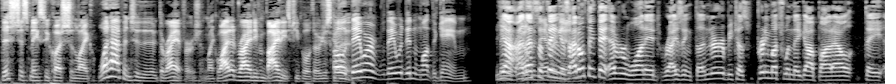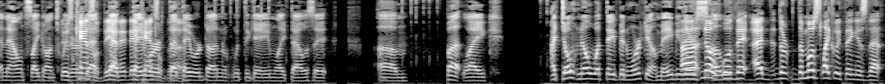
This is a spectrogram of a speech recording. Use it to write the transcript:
this just makes me question like what happened to the the Riot version? Like why did Riot even buy these people if they were just gonna oh, they weren't they would, didn't want the game. They yeah, never- I I that's the thing is did. I don't think they ever wanted Rising Thunder because pretty much when they got bought out, they announced like on Twitter that, Yeah, that they- they were canceled that they were done with the game. Like that was it. Um, but like, I don't know what they've been working on. Maybe Uh, there's no, a- well, they uh, the the most likely thing is that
